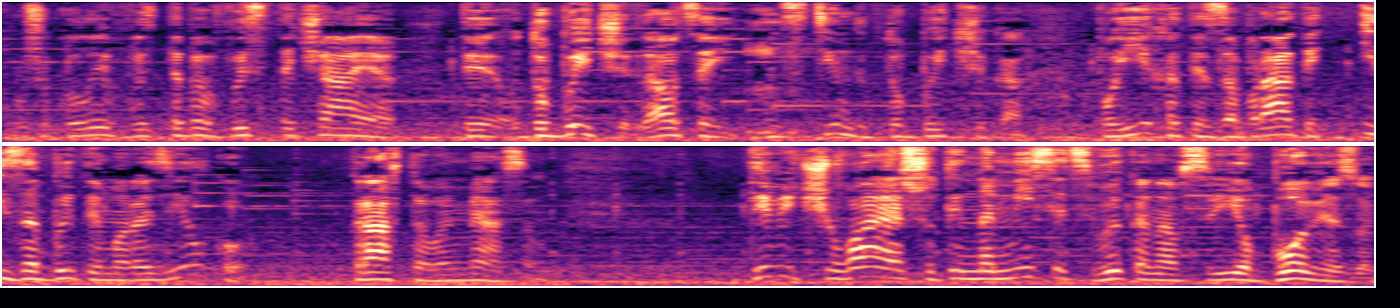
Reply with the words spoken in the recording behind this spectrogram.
Тому що коли ви- тебе вистачає, ти добитчик, да, оцей інстинкт добитчика, поїхати, забрати і забити морозилку крафтовим м'ясом. Ти відчуваєш, що ти на місяць виконав свій обов'язок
